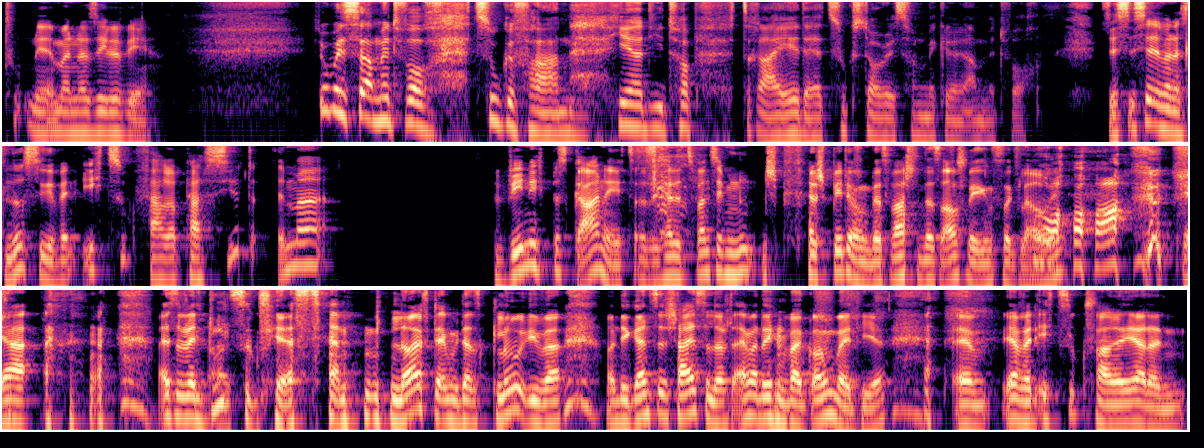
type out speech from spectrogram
tut mir immer in der Seele weh. du bist am Mittwoch zugefahren. Hier die Top 3 der Zugstories von Mickel am Mittwoch. Das ist ja immer das Lustige, wenn ich Zug fahre, passiert immer wenig bis gar nichts. Also ich hatte 20 Minuten Sp- Verspätung, das war schon das Aufregendste, glaube ich. Ja, also wenn du Zug fährst, dann läuft irgendwie das Klo über und die ganze Scheiße läuft einmal durch den Waggon bei dir. ähm, ja, wenn ich Zug fahre, ja, dann,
